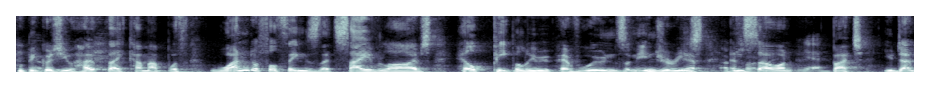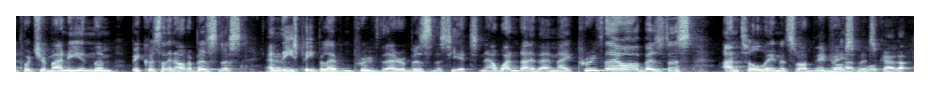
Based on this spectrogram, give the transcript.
because you hope they come up with wonderful things that save lives, help people who have wounds and injuries Yep, and so on. Yeah. But you don't put your money in them because they're not a business. And these people haven't proved they're a business yet. Now, one day they may prove they are a business. Until then, it's not an Then you'll have a investment.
